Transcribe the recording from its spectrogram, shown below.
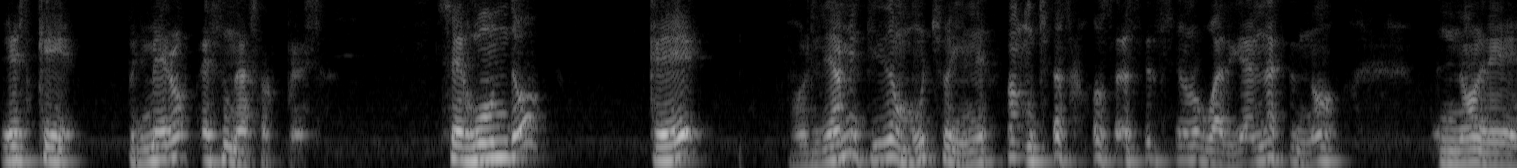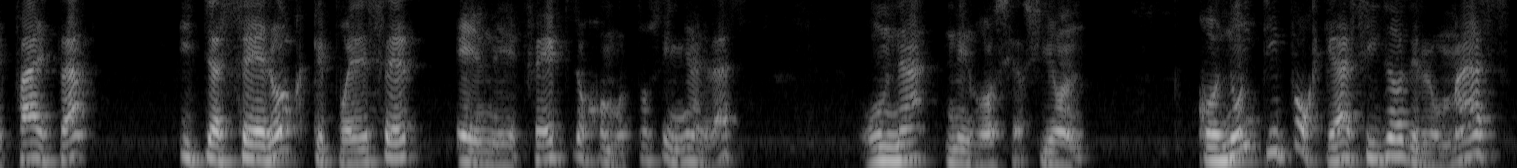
es que, primero, es una sorpresa. Segundo, que pues le ha metido mucho dinero a muchas cosas el señor Guadiana que no, no le falta. Y tercero, que puede ser, en efecto, como tú señalas, una negociación con un tipo que ha sido de lo más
